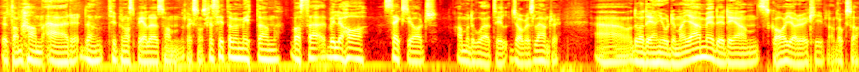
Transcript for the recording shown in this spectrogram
Utan han är den typen av spelare som liksom ska sitta vid mitten. Vill jag ha sex yards, ja men då går jag till Jarvis Landry. Uh, och det var det han gjorde i Miami, det är det han ska göra i Cleveland också.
